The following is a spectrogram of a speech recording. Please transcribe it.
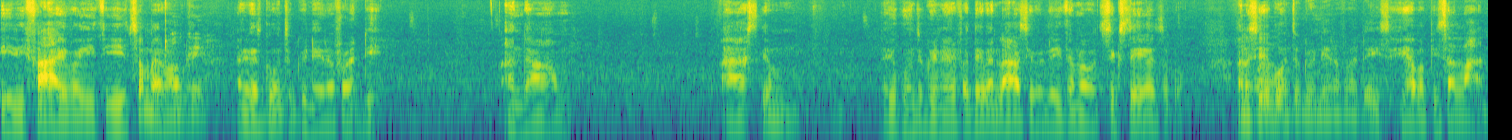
85 or 88, somewhere around Okay. there. And he was going to Grenada for a day. And um, I asked him, are you going to Grenada for a day? When last there, he told me about 60 years ago. And I said, you're going to Grenada for a day? He said, you have a piece of land.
